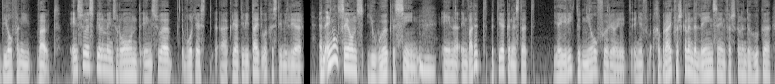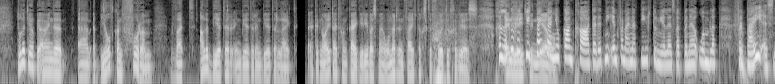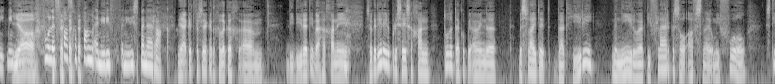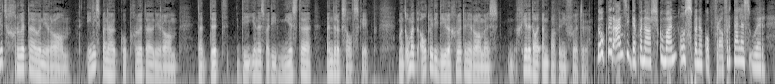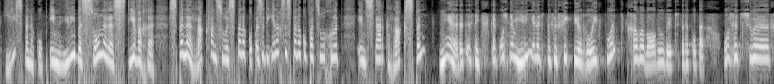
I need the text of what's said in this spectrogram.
deel van die woud. En so speel 'n mens rond en so word jou uh, kreatiwiteit ook gestimuleer. In Engels sê ons you work the scene mm -hmm. en uh, en wat dit beteken is dat jy hierdie toneel voor jou het en jy gebruik verskillende lense en verskillende hoeke totdat jy op die einde uh, 'n uh, beeld kan vorm wat al hoe beter en beter en beter lyk ek het na die tyd gaan kyk. Hierdie was my 150ste foto gewees. Gelukkig het jy toneel. tyd aan jou kant gehad dat dit nie een van daai natuurtonele is wat binne 'n oomblik verby is nie. Ek meen, ja. voel is vasgevang in hierdie in hierdie spinnerak. Nee, ek het verseker gelukkig ehm um, die diere het nie weggegaan nie. So ek het hierdie proses gegaan totdat ek op die ouende besluit het dat hierdie manier hoe ek die vlerke sal afsny om die voël steeds groot te hou in die raam en die spinnekop groot hou in die raam dat dit die een is wat die meeste indruk sal skep. Want omdat altyd die diere groot in die raam is, gee dit daai impak in die foto. Dokter Ansie Dippenaar Skuman, ons spinnekop vrou, vertel ons oor hierdie spinnekop en hierdie besondere stewige spinnerak van so 'n spinnekop. Is dit die enigste spinnekop wat so groot en sterk rak spin? Nee, dit is nie. Kyk, ons noem hierdie een spesifiek die rooipoot goue wawielweb spinnekoppe. Ons het so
